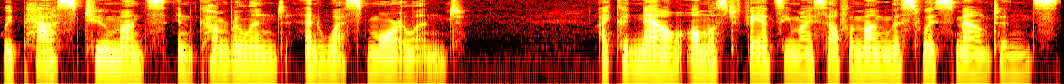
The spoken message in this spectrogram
we passed two months in Cumberland and Westmoreland. I could now almost fancy myself among the Swiss mountains.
